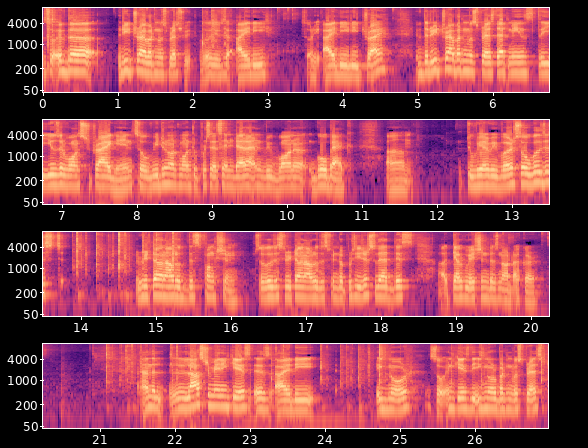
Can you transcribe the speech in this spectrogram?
so if the retry button was pressed we'll use the id sorry id retry. If the retry button was pressed that means the user wants to try again. So we do not want to process any data and we want to go back um, to where we were. So we'll just return out of this function. So we'll just return out of this window procedure so that this uh, calculation does not occur. And the last remaining case is id ignore. So in case the ignore button was pressed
